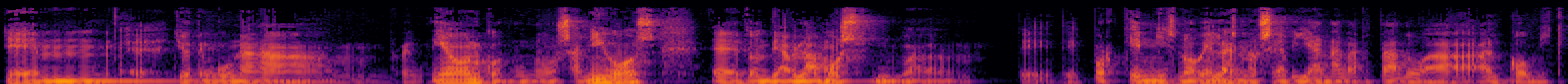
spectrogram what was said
em, eh, yo tengo una reunión con unos amigos eh, donde hablamos uh, de, por qué mis novelas no se habían adaptado al cómic.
